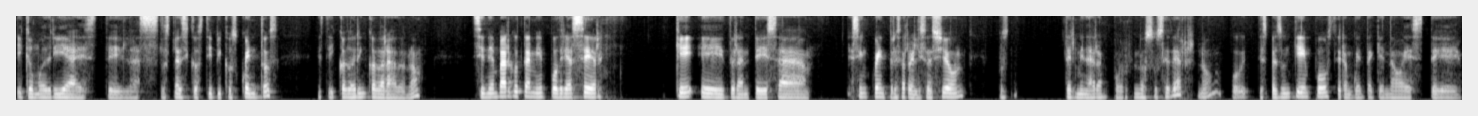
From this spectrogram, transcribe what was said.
y como diría este, los clásicos típicos cuentos, este, colorín colorado, ¿no? Sin embargo, también podría ser que eh, durante esa ese encuentro, esa realización, pues terminaran por no suceder, ¿no? después de un tiempo se dieron cuenta que no, este,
